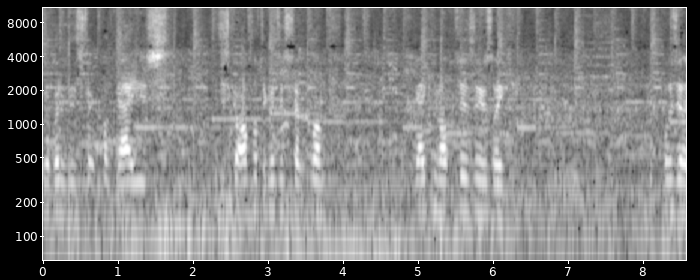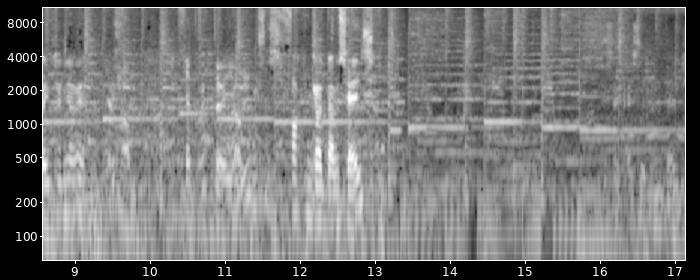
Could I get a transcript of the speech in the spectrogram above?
We're going to the strip club, guys. We just got offered to go to the strip club. The guy came up to us and he was like, What was he like, Junior? Mate? Your mum. Kid, we're too young. This is fucking goddamn sense. Guy sleeping in the bench.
